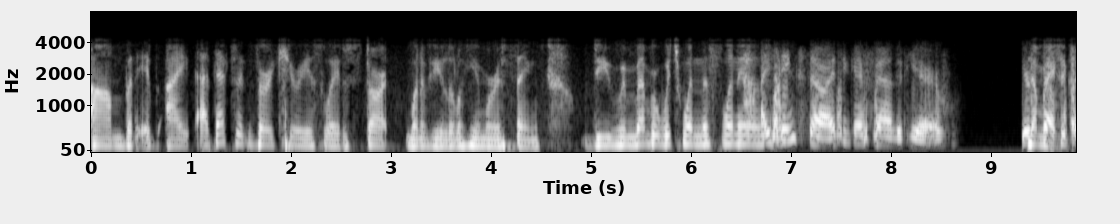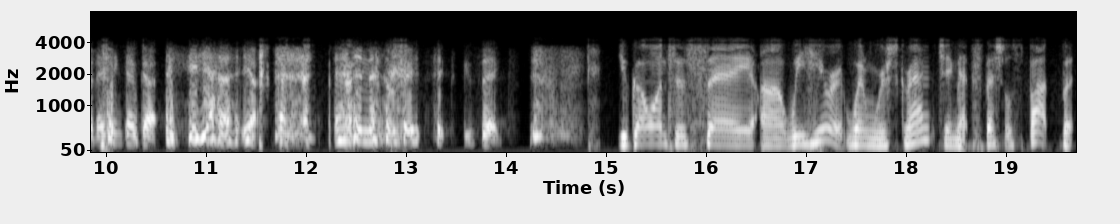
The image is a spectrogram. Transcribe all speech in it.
um, but if I uh, that's a very curious way to start one of your little humorous things. Do you remember which one this one is? I think so. I think I found it here. You're Number quick, but I think I've got yeah, yeah. Number sixty-six. You go on to say uh, we hear it when we're scratching that special spot, but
